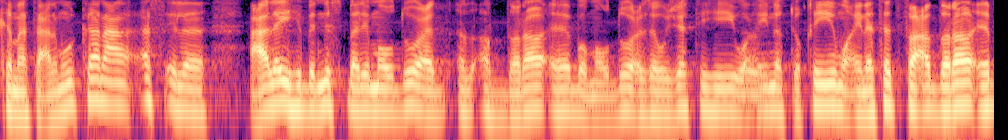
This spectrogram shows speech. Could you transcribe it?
كما تعلمون كان أسئلة عليه بالنسبة لموضوع الضرائب وموضوع زوجته وأين تقيم وأين تدفع الضرائب.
